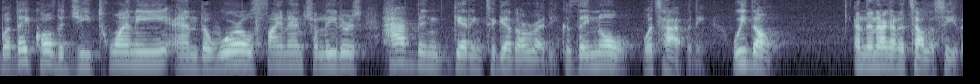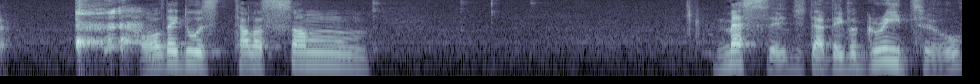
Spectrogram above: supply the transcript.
what they call the G20 and the world financial leaders have been getting together already because they know what's happening. We don't. And they're not going to tell us either. All they do is tell us some message that they've agreed to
